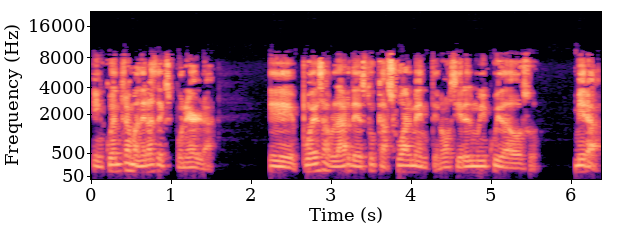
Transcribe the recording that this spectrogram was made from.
encuentra maneras de exponerla. Eh, puedes hablar de esto casualmente, ¿no? Si eres muy cuidadoso. Mira,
